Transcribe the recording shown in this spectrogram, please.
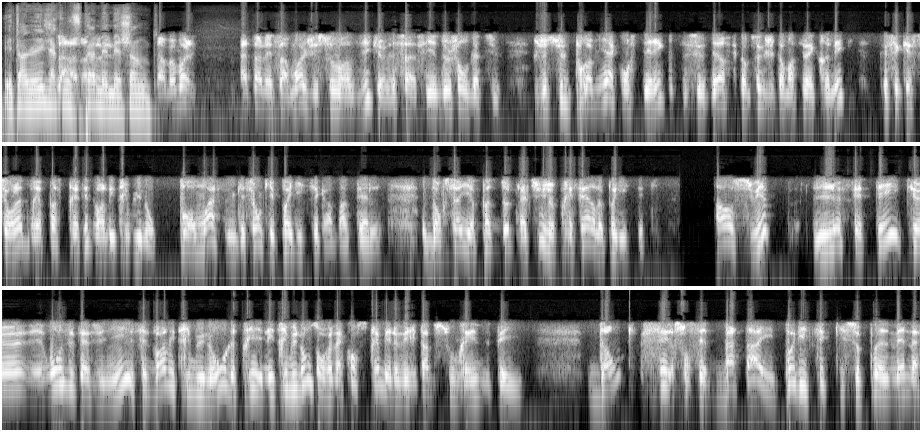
étant donné que la Cour non, suprême non, est méchante. Non, mais moi, attendez ça. Moi, j'ai souvent dit que ça, il y a deux choses là-dessus. Je suis le premier à considérer, d'ailleurs, c'est comme ça que j'ai commencé la chronique, que ces questions-là ne devraient pas se traiter devant les tribunaux. Pour moi, c'est une question qui est politique en tant que telle. Donc ça, il n'y a pas de doute là-dessus. Je préfère le politique. Ensuite, le fait est que aux États-Unis, c'est devant les tribunaux. Le tri les tribunaux sont la Cour suprême est le véritable souverain du pays. Donc, c'est sur cette bataille politique qui se mène à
